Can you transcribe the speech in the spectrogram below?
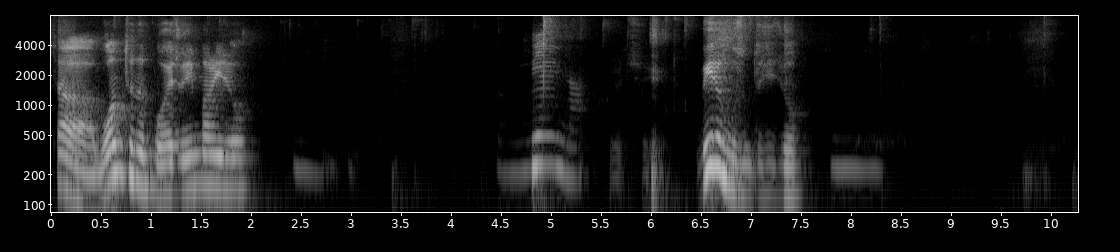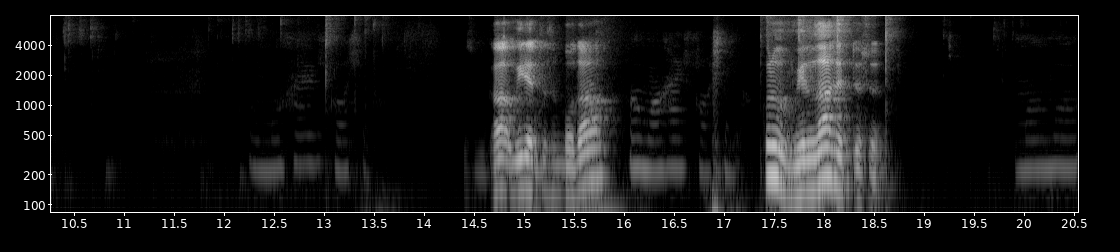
자, want는 뭐 해주인 말이죠? will not. 그렇지. will은 무슨 뜻이죠? 뭐뭐 할 것이다. 됐습니까? will의 뜻은 뭐다? 뭐뭐 할 것이다. 그럼 will not의 뜻은 뭐뭐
